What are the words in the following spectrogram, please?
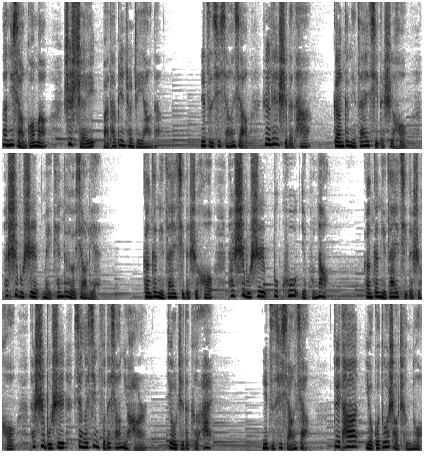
那你想过吗？是谁把他变成这样的？你仔细想想，热恋时的他，刚跟你在一起的时候，他是不是每天都有笑脸？刚跟你在一起的时候，他是不是不哭也不闹？刚跟你在一起的时候，她是不是像个幸福的小女孩，幼稚的可爱？你仔细想想，对她有过多少承诺，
